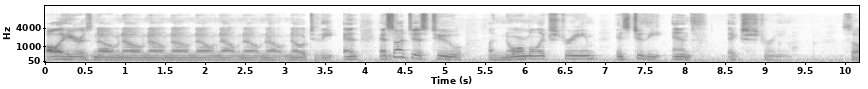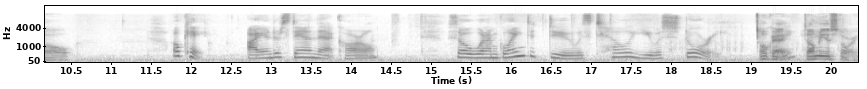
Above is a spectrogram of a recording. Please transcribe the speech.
all I hear is no, no, no, no, no, no, no, no, no to the end. And it's not just to a normal extreme; it's to the nth extreme. So Okay, I understand that, Carl. So, what I'm going to do is tell you a story. Okay, Okay. tell me a story.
